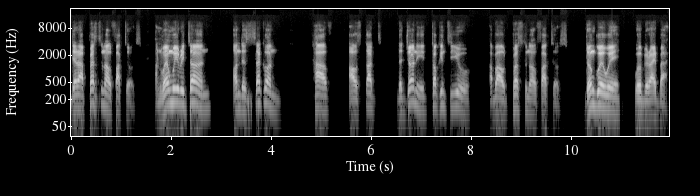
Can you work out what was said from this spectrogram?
There are personal factors. And when we return on the second half, I'll start the journey talking to you about personal factors. Don't go away. We'll be right back.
